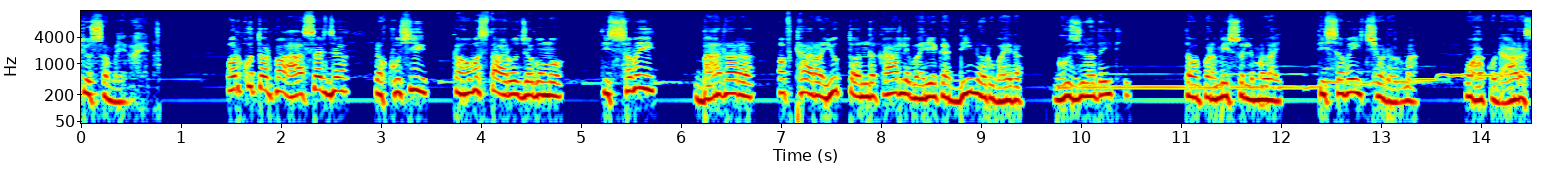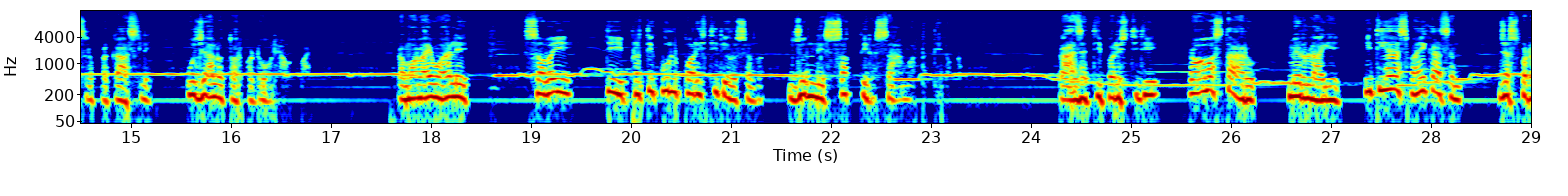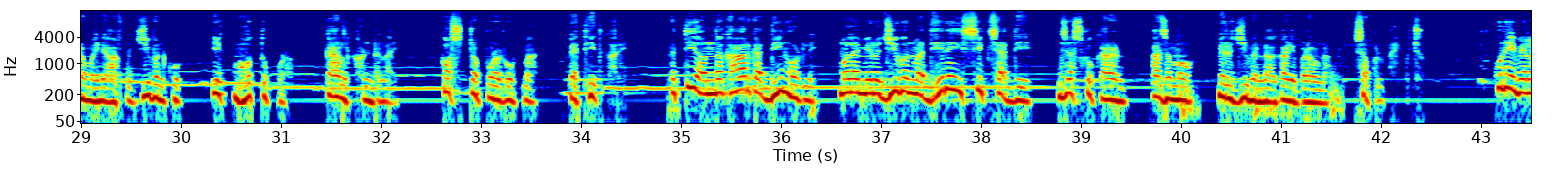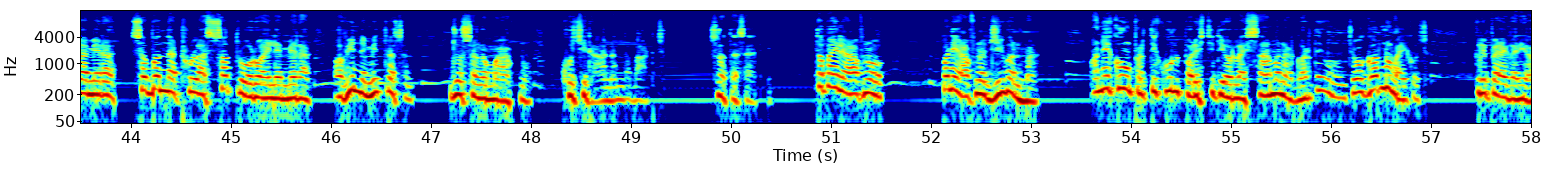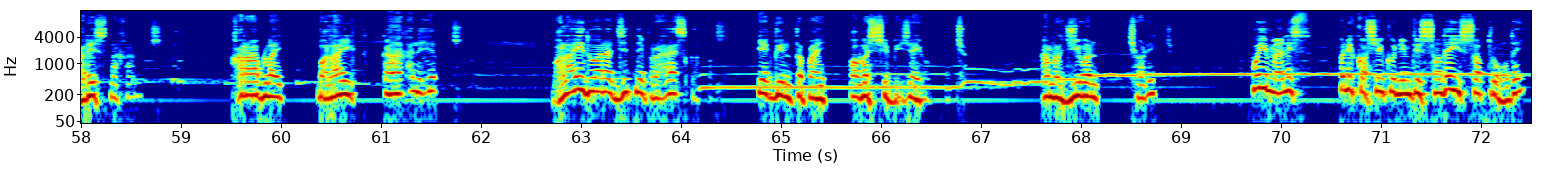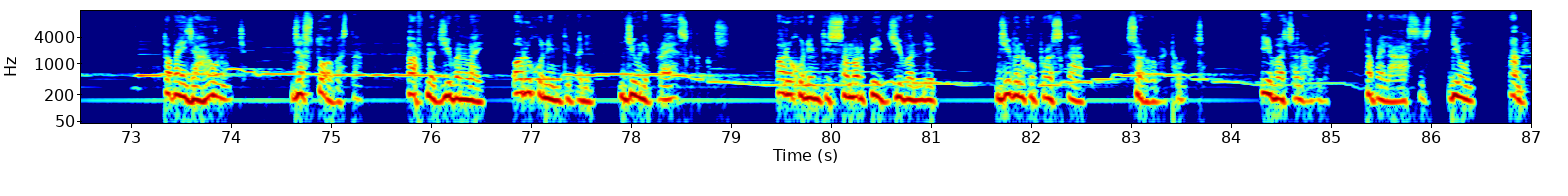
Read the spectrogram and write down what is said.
त्यो समय रहेन। अर्कोतर्फ आश्चर्य र खुसीका अवस्थाहरू जब म ती सबै बाधा र अप्ठ्यारा युक्त अन्धकारले भरिएका दिनहरू भएर गुज्रदै थिएँ तब परमेश्वरले मलाई ती सबै क्षणहरूमा उहाँको ढाडस र प्रकाशले उज्यालोतर्फ डोर्याउनु भयो। र मलाई उहाँले सबै ती प्रतिकूल परिस्थितिहरूसँग जुन्ने शक्ति र सामर्थ्य दिनुभयो। र आज ती परिस्थिति र अवस्थाहरू मेरो लागि इतिहास भएका छन् जसबाट मैले आफ्नो जीवनको एक महत्वपूर्ण कालखण्डलाई कष्टपूर्ण रूपमा व्यतीत गरे र ती अन्धकारका दिनहरूले मलाई मेरो जीवनमा धेरै शिक्षा दिए जसको कारण आज म मेरो जीवनलाई अगाडि बढाउन सफल भएको छु। कुनै बेला मेरा सबभन्दा ठुला शत्रुहरू अहिले मेरा अभिन्न मित्र छन् जोसँग म आफ्नो खुसी र आनन्द बाँड्छु श्रोता साथी तपाईँले आफ्नो पनि आफ्नो जीवनमा अनेकौं प्रतिकूल परिस्थितिहरूलाई सामना गर्दै हुनुहुन्छ वा गर्नुभएको छ। कृपया गरी हरेस नखानुहोस्। खराबलाई भलाइ कहाँ खाले हेर्नुहोस्? भलाइद्वारा जित्ने प्रयास गर्नुहोस्। एक दिन तपाईँ अवश्य विजय हुनुहुन्छ। हाम्रो जीवन क्षणिक छ। कोही मानिस पनि कसैको निम्ति सधैँ शत्रु हुँदै तपाईँ जहाँ हुनुहुन्छ जस्तो अवस्था आफ्नो जीवनलाई अरूको निम्ति पनि जिउने प्रयास गर्नुहोस्। अरूको निम्ति समर्पित जीवनले जीवनको पुरस्कार स्वर्गमा ठुलो छ यी वचनहरूले तपाईँलाई आशिष दिउन्। आमेन।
